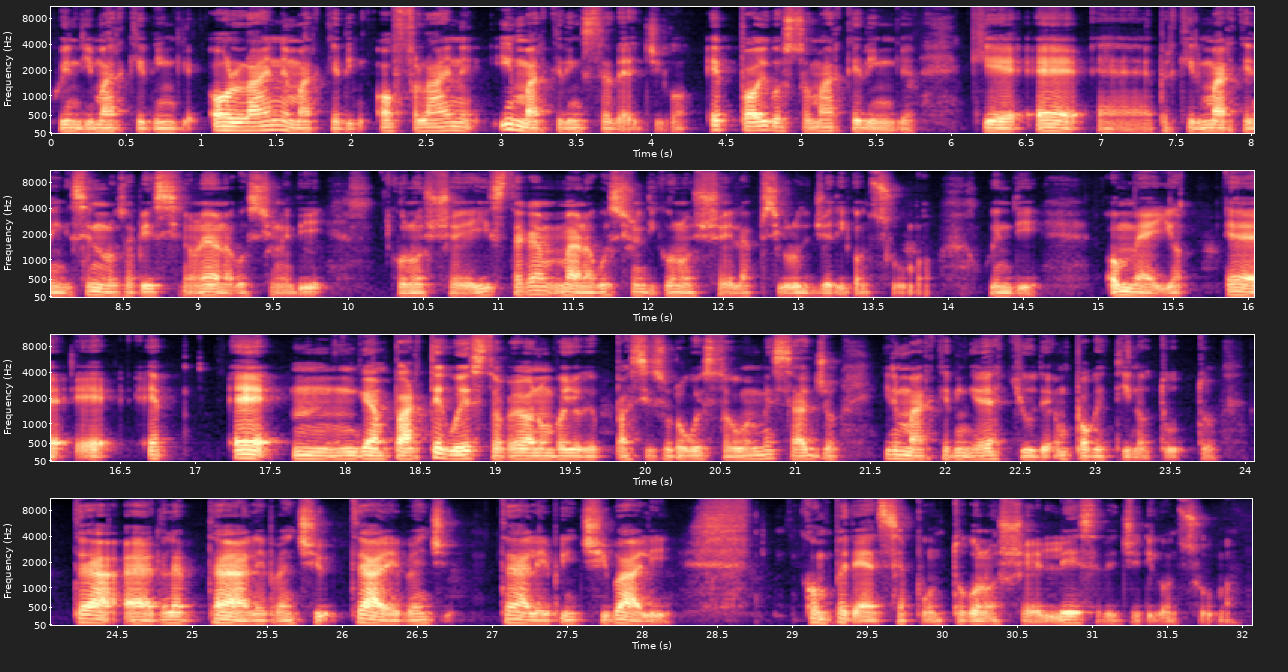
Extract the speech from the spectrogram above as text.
quindi marketing online, marketing offline, il marketing strategico. E poi questo marketing che è, eh, perché il marketing se non lo sapessi non è una questione di conoscere Instagram, ma è una questione di conoscere la psicologia di consumo, quindi, o meglio, è, è, è è in gran parte questo, però non voglio che passi solo questo come messaggio, il marketing racchiude un pochettino tutto. Tra, eh, tra, le, le, tra, le, tra le principali competenze appunto conoscere le strategie di consumo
